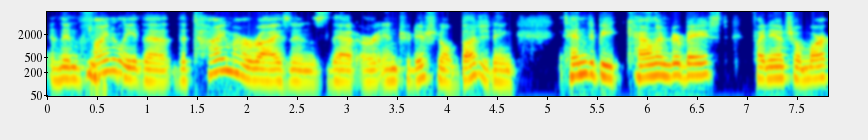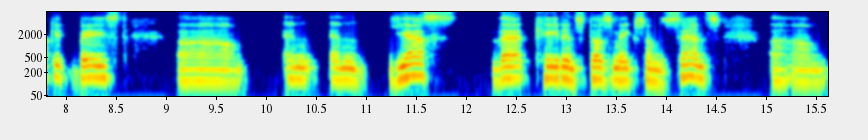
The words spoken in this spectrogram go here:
And then hmm. finally, the the time horizons that are in traditional budgeting tend to be calendar based, financial market based, um, and and yes, that cadence does make some sense, um,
